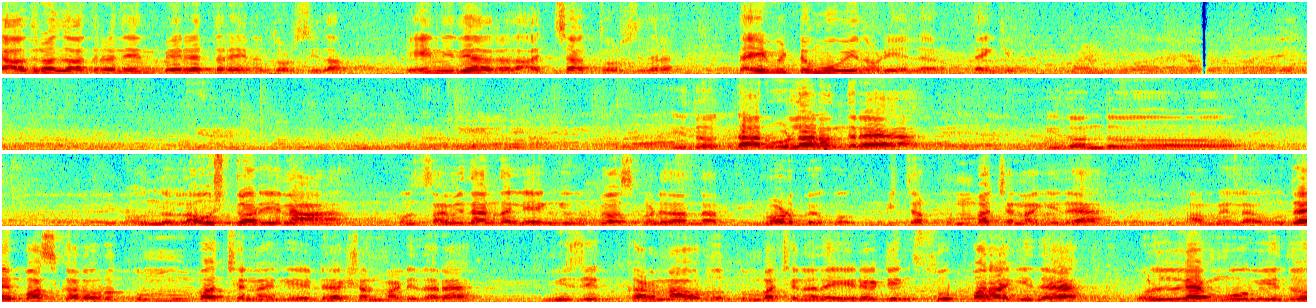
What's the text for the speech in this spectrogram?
ಯಾವುದ್ರಲ್ಲೂ ಅದರಲ್ಲಿ ಏನು ಬೇರೆ ಥರ ಏನು ತೋರಿಸಿಲ್ಲ. ಏನಿದೆ ಅದರಲ್ಲಿ ಅಚ್ಚಾಗಿ ತೋರಿಸಿದ್ದಾರೆ. ದಯವಿಟ್ಟು ಮೂವಿ ನೋಡಿ ಎಲ್ಲರೂ. ಥ್ಯಾಂಕ್ ಯು ಇದು ದ ರೂಲರ್ ಅಂದರೆ ಇದೊಂದು, ಒಂದು ಲವ್ ಸ್ಟೋರಿನ ಒಂದು ಸಂವಿಧಾನದಲ್ಲಿ ಹೆಂಗೆ ಉಪಯೋಗಿಸ್ಕೊಂಡಿದೆ ಅಂತ ನೋಡಬೇಕು. ಪಿಕ್ಚರ್ ತುಂಬ ಚೆನ್ನಾಗಿದೆ. ಆಮೇಲೆ ಉದಯ್ ಭಾಸ್ಕರ್ ಅವರು ತುಂಬ ಚೆನ್ನಾಗಿ ಡೈರೆಕ್ಷನ್ ಮಾಡಿದ್ದಾರೆ. ಮ್ಯೂಸಿಕ್ ಕರ್ಣ ಅವ್ರದ್ದು ತುಂಬ ಚೆನ್ನಾಗಿದೆ. ಎಡಿಟಿಂಗ್ ಸೂಪರ್ ಆಗಿದೆ. ಒಳ್ಳೆ ಮೂವಿ ಇದು.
